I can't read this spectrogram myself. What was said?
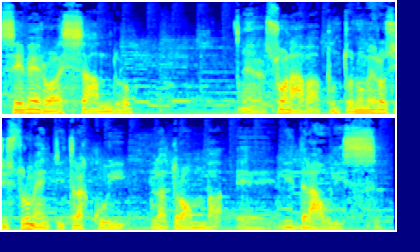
Severo Alessandro eh, suonava appunto numerosi strumenti tra cui la tromba e l'idraulis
